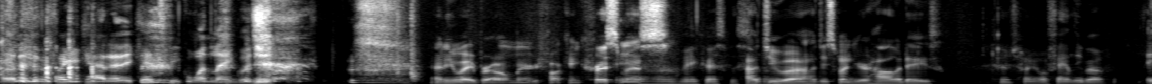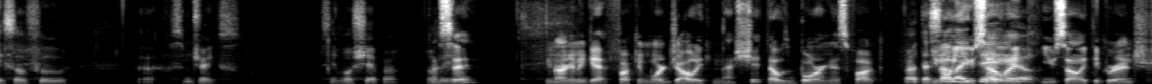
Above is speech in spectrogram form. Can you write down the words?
Bro, they live in fucking Canada. They can't speak one language. Anyway, bro, Merry fucking Christmas. Yeah, Merry Christmas. How'd bro. you uh how'd you spend your holidays? Just hung out with family, bro. Ate some food, uh, some drinks. Same old shit, bro. That's it? You're not gonna get fucking more jolly than that shit? That was boring as fuck. Bro, that's you know all what I you did, sound like? yo. You sound like the Grinch.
